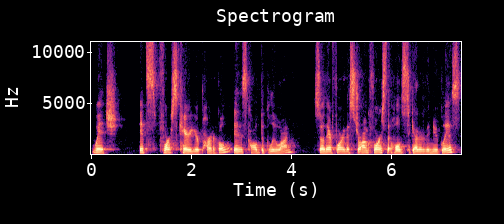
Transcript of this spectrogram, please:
which its force carrier particle is called the gluon. So therefore the strong force that holds together the nucleus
